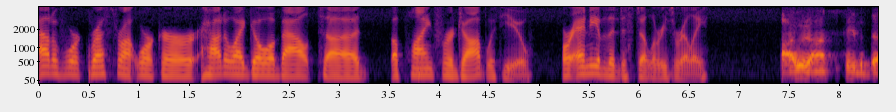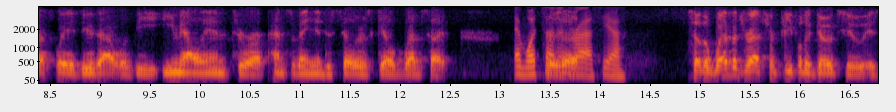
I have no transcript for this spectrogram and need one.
out of work restaurant worker, how do I go about uh, applying for a job with you or any of the distilleries really? I would honestly say the best way to do that would be email in through our Pennsylvania Distillers Guild website. And what's that address? yeah. So the web address for people to go to is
